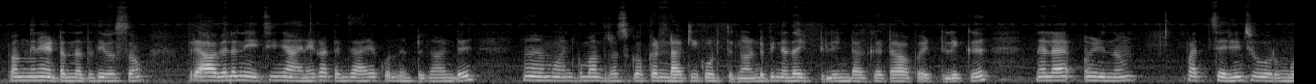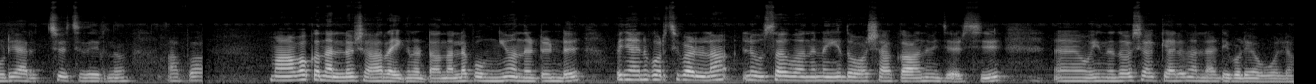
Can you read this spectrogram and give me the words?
അപ്പോൾ അങ്ങനെ ഏട്ടന്നത്തെ ദിവസം. രാവിലെ നീച്ച് ഞാൻ കട്ടൻ ചായ ഒക്കെ ഒന്ന് ഇട്ടുകാണ്ട് മോനക്ക് മദ്രസക്കൊക്കെ ഉണ്ടാക്കി കൊടുത്തുകാണ്ട് പിന്നെ അത് ഇഡ്ഡലി ഉണ്ടാക്കുക കേട്ടോ അപ്പോൾ ഇഡ്ഡലിക്ക് നല്ല ഉഴുന്നും പച്ചരിയും ചോറും കൂടി അരച്ച് വെച്ചതായിരുന്നു. അപ്പോൾ മാവൊക്കെ നല്ല ഉഷാറായിക്കണം കേട്ടോ നല്ല പൊങ്ങി വന്നിട്ടുണ്ട്. അപ്പോൾ ഞാൻ കുറച്ച് വെള്ളം ലൂസാകുകയെന്നുണ്ടെങ്കിൽ ദോശ ആക്കാമെന്ന് വിചാരിച്ച് ഇന്ന് ദോശ ആക്കിയാലും നല്ല അടിപൊളിയാവുമല്ലോ.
